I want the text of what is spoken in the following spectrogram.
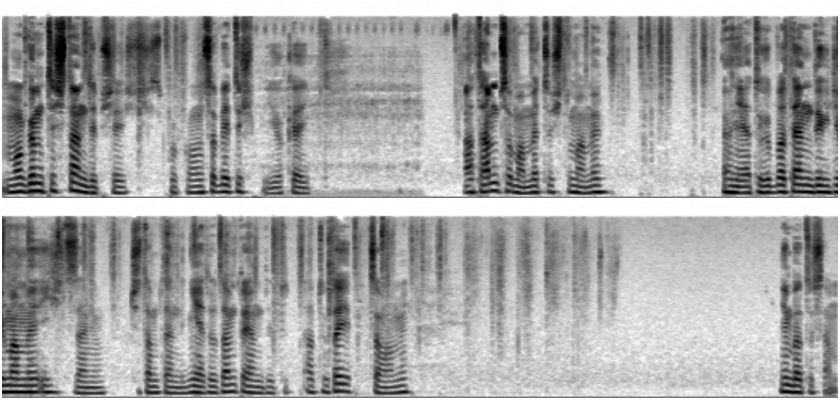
Mogę też tędy przejść, spoko, on sobie tu śpi, okej. A tam co mamy? Coś tu mamy? A nie, to chyba tędy, gdzie mamy iść za nią. Czy tamtędy? Nie, to tamtędy. Tu, a tutaj co mamy? Chyba to samo.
